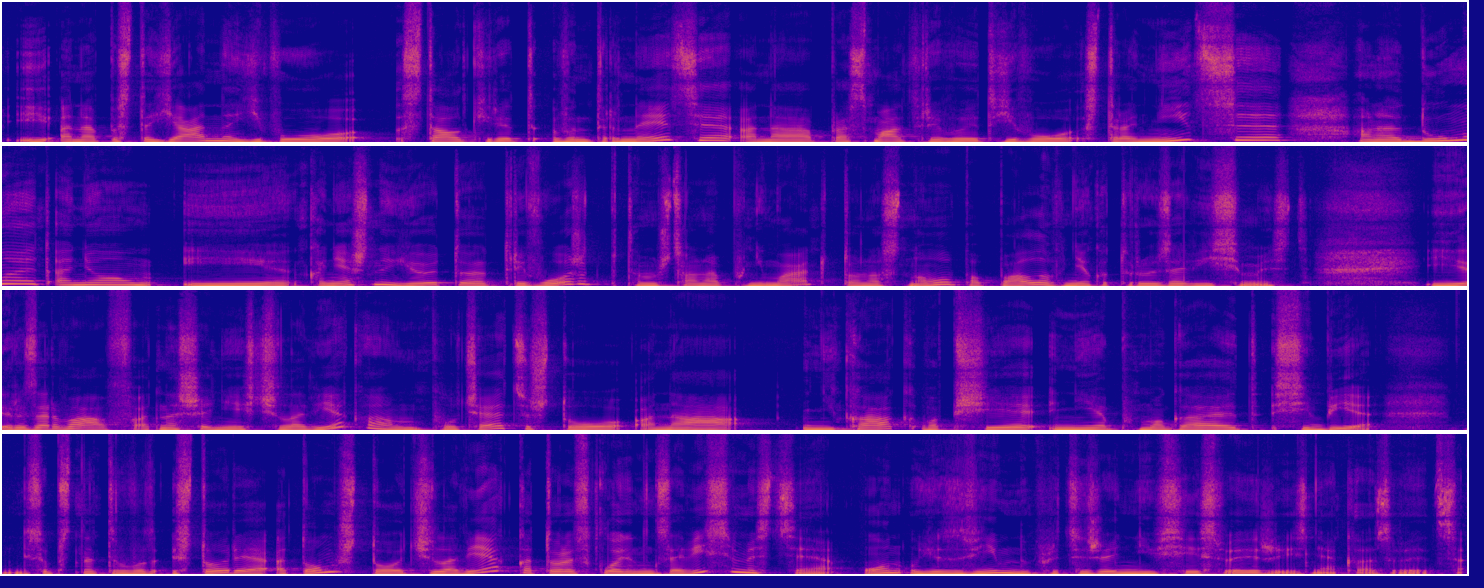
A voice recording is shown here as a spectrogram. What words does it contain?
и она постоянно его сталкерит в интернете, она просматривает его страницы, она думает о нем, и, конечно, ее это тревожит, потому что она понимает, что она снова снова попала в некоторую зависимость. И разорвав отношения с человеком, получается, что она никак вообще не помогает себе. И, собственно, это вот история о том, что человек, который склонен к зависимости, он уязвим на протяжении всей своей жизни, оказывается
